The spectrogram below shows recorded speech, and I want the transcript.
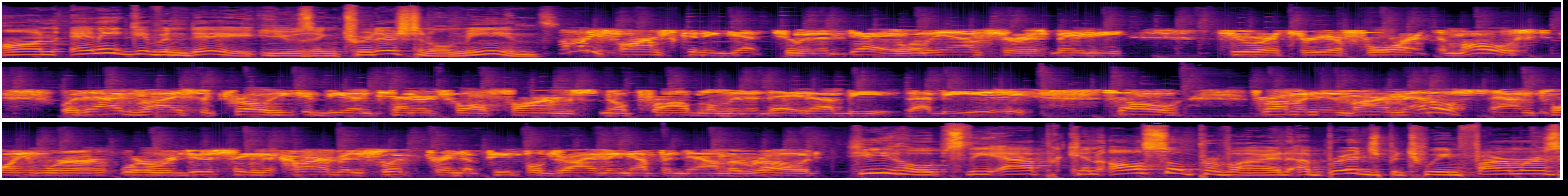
on any given day using traditional means. How many farms can he get to in a day? Well, the answer is maybe two or three or four at the most. With AgVisor Pro, he could be on 10 or 12 farms, no problem in a day. That'd be, that'd be easy. So from an environmental standpoint, we're, we're reducing the carbon footprint of people driving up and down the road. He hopes the app can also provide a bridge between farmers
